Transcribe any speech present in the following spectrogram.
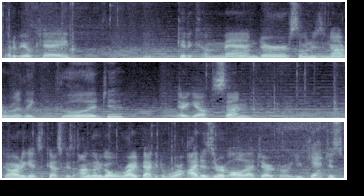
That'll be okay. Get a commander. Someone who's not really good. There you go. Sun. Guard against the coast. Because I'm going to go right back into war. I deserve all that territory. You can't just...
